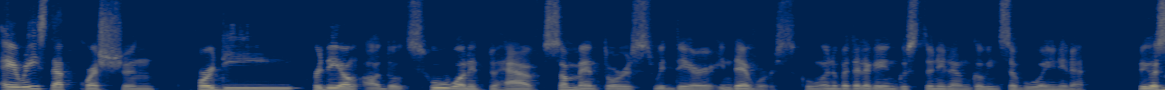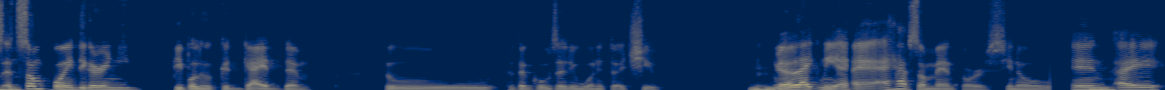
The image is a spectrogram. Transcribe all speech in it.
I raised that question for the for the young adults who wanted to have some mentors with their endeavors. Kung ano ba talaga yung gusto nilang gawin sa buhay nila. Because mm-hmm. at some point they're gonna need people who could guide them to to the goals that they wanted to achieve. Mm-hmm. Yeah, like me, I, I have some mentors, you know, and mm-hmm. I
